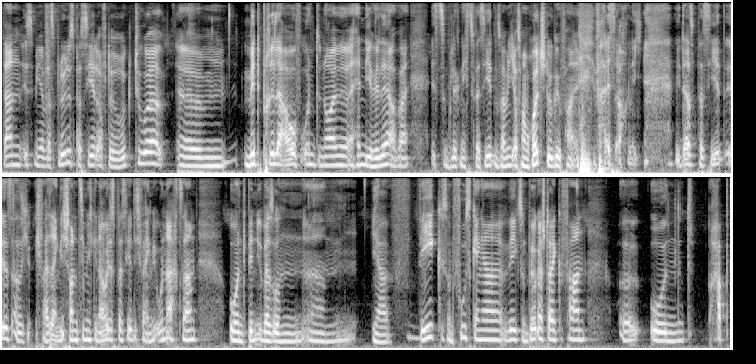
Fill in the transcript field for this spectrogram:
Dann ist mir was Blödes passiert auf der Rücktour ähm, mit Brille auf und neue Handyhülle, aber ist zum Glück nichts passiert und zwar bin ich aus meinem Rollstuhl gefallen. Ich weiß auch nicht, wie das passiert ist. Also ich, ich weiß eigentlich schon ziemlich genau, wie das passiert. Ich war irgendwie unachtsam und bin über so einen ähm, ja, Weg, so einen Fußgängerweg, so einen Bürgersteig gefahren äh, und habe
